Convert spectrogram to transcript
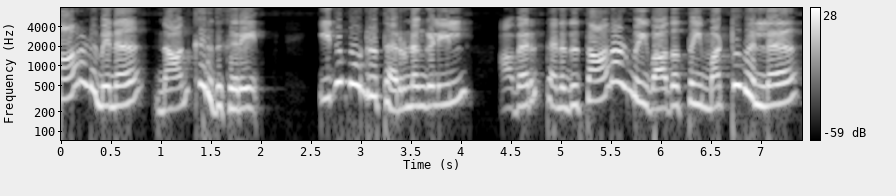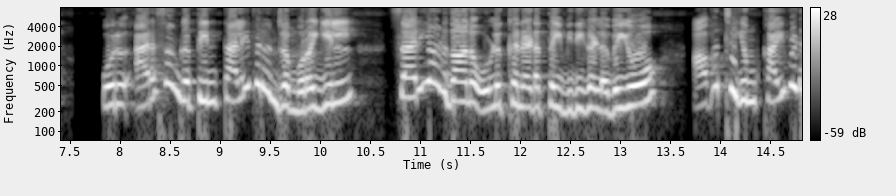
காரணம் என நான் கருதுகிறேன். இதுபோன்ற தருணங்களில் அவர் தனது தாராண்மை வாதத்தை மட்டுமல்ல ஒரு அரசாங்கத்தின் தலைவர் என்ற முறையில் சரியானதான ஒழுக்க நடத்தை விதிகள் எவையோ அவற்றையும் கைவிட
